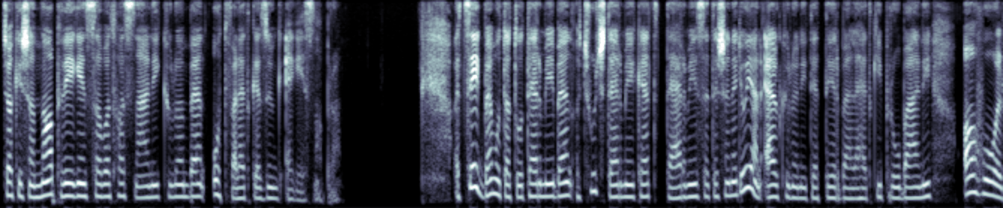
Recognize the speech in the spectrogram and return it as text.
csak is a nap végén szabad használni, különben ott feledkezünk egész napra. A cég bemutató termében a csúcs terméket természetesen egy olyan elkülönített térben lehet kipróbálni, ahol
